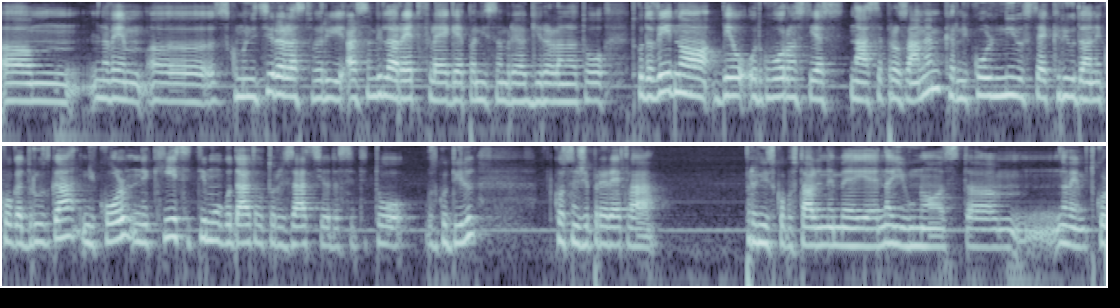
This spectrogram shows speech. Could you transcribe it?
um, vem, uh, skomunicirala stvari, ali sem videla red flage, pa nisem reagirala na to. Tako da vedno del odgovornosti jaz na sebe prevzamem, ker nikoli ni vse krivda nekoga drugega, nikoli, nekje si ti mogo dati avtorizacijo, da se ti to zgodil. Kot sem že prej rekla, prenisko postavljene meje, naivnost, um, ne vem, tako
